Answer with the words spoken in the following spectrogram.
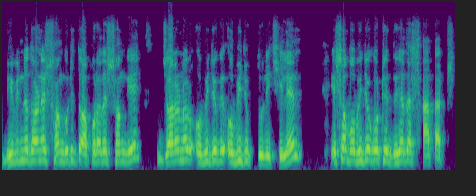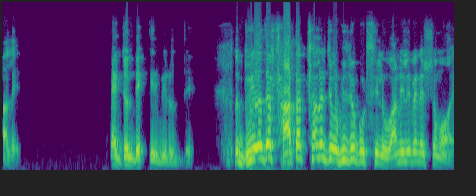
বিভিন্ন ধরনের সংগঠিত অপরাধের সঙ্গে জড়ানোর অভিযোগে অভিযুক্ত উনি ছিলেন। এসব অভিযোগ ওঠে দুই সালে। একজন ব্যক্তির বিরুদ্ধে। তো দুই হাজার সাত আট সালের যে অভিযোগ উঠছিল ওয়ান ইলেভেনের সময়,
